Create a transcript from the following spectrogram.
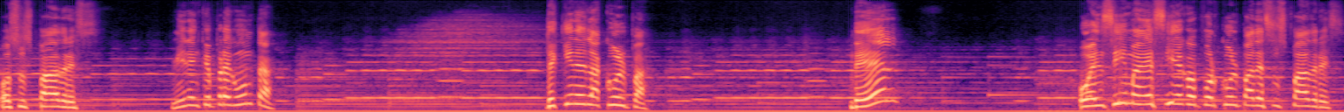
o sus padres? Miren qué pregunta. ¿De quién es la culpa? ¿De él? ¿O encima es ciego por culpa de sus padres?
